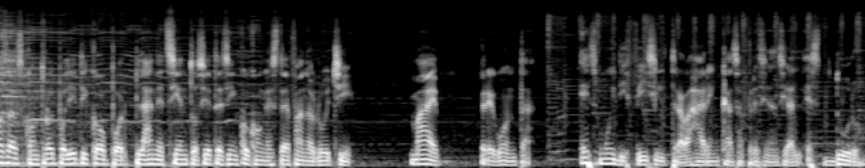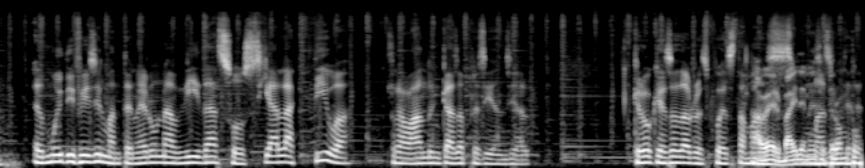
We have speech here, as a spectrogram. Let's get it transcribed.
Regresamos a Control Político por Planet 1075 con Stefano Rucci. Mae, pregunta. Es muy difícil trabajar en casa presidencial, es duro. Es muy difícil mantener una vida social activa trabajando en casa presidencial. Creo que esa es la respuesta más. A ver, báileme ese trompo.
